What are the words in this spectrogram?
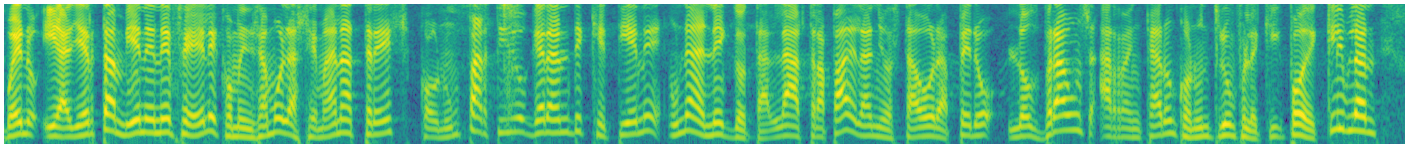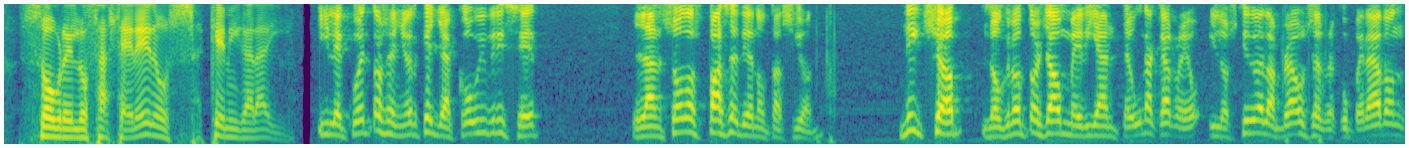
Bueno, y ayer también NFL comenzamos la semana 3 con un partido grande que tiene una anécdota, la atrapada del año hasta ahora, pero los Browns arrancaron con un triunfo el equipo de Cleveland sobre los acereros, Kenny Garay. Y le cuento, señor, que Jacoby Brissett lanzó dos pases de anotación. Nick Chubb logró touchdown mediante un acarreo y los Cleveland Browns se recuperaron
